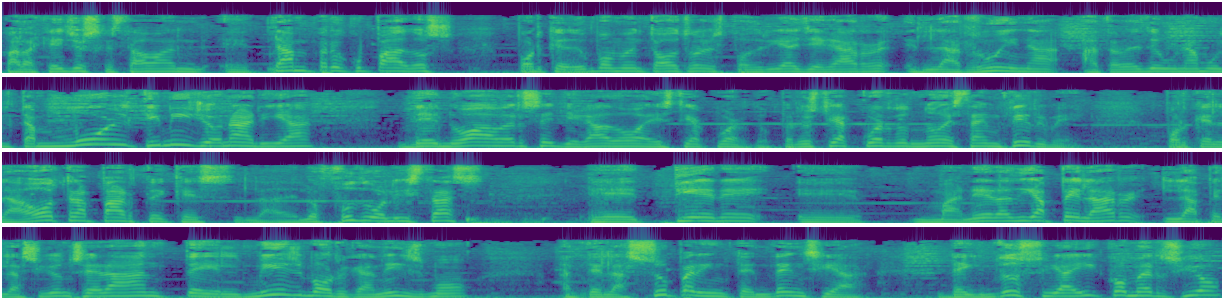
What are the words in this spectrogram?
para aquellos que estaban eh, tan preocupados porque de un momento a otro les podría llegar la ruina a través de una multa multimillonaria de no haberse llegado a este acuerdo. Pero este acuerdo no está en firme, porque la otra parte, que es la de los futbolistas, eh, tiene eh, manera de apelar. La apelación será ante el mismo organismo, ante la Superintendencia de Industria y Comercio,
